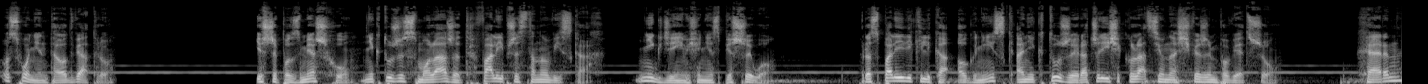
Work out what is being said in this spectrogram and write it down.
osłonięta od wiatru. Jeszcze po zmierzchu niektórzy smolarze trwali przy stanowiskach. Nigdzie im się nie spieszyło. Rozpalili kilka ognisk, a niektórzy raczyli się kolacją na świeżym powietrzu. Hern,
